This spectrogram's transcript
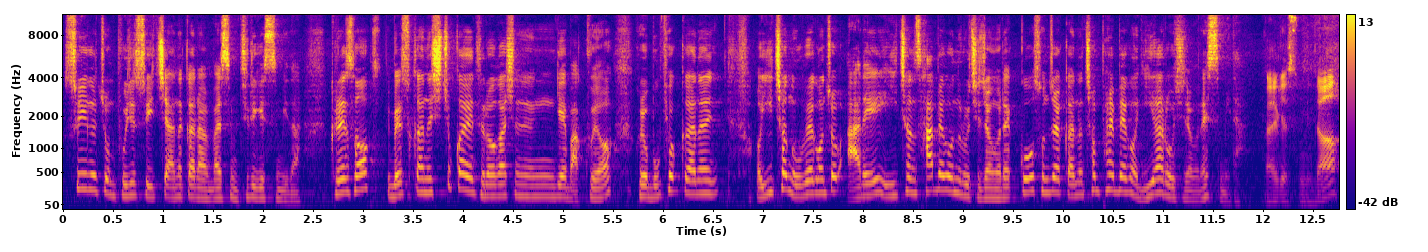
수익을 좀 보실 수 있지 않을까라는 말씀을 드리겠습니다. 그래서 매수가는 시초가에 들어가시는 게 맞고요. 그리고 목표가는 2,500원 좀 아래에 2,400원으로 지정을 했고 손절가는 1,800원 이하로 지정을 했습니다. 알겠습니다.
